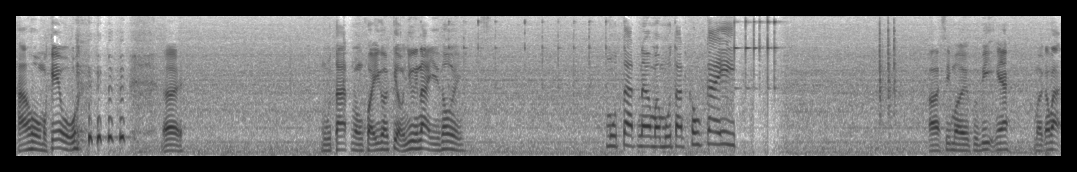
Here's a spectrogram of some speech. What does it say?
Há hồ mà kêu. Đây. Mù tạt vòng khuấy có kiểu như này thì thôi. Mù tạt nào mà mù tạt không cay. À, xin mời quý vị nghe mời các bạn.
